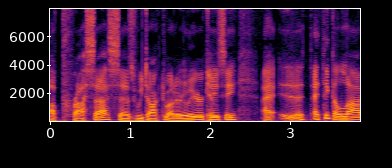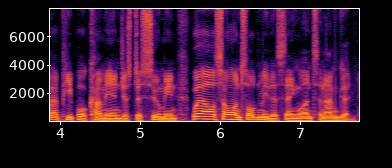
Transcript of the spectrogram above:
a process, as we talked about earlier, Casey. I, I think a lot of people come in just assuming, well, someone sold me this thing once and I'm good.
